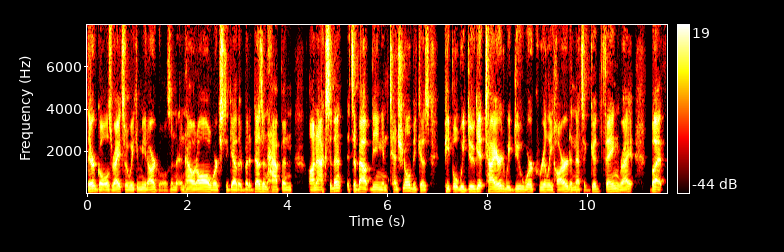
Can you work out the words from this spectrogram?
their goals, right? So we can meet our goals, and, and how it all works together. But it doesn't happen on accident. It's about being intentional because people we do get tired, we do work really hard, and that's a good thing, right? But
